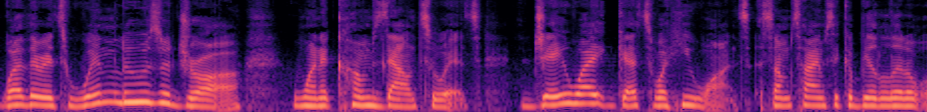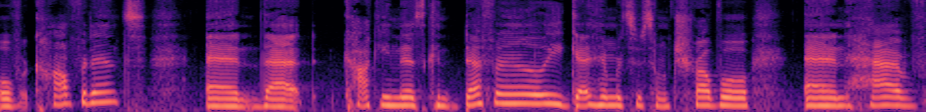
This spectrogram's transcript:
whether it's win, lose, or draw when it comes down to it. Jay White gets what he wants. Sometimes he could be a little overconfident, and that cockiness can definitely get him into some trouble and have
